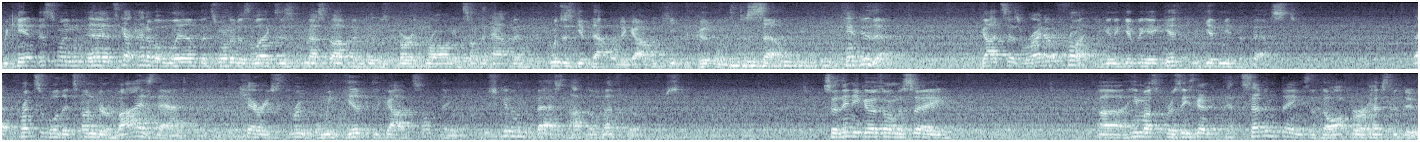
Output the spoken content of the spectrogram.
We can't, this one, eh, it's got kind of a limp, it's one of his legs is messed up and it was birthed wrong and something happened. We'll just give that one to God. We'll keep the good ones to sell. Can't do that. God says right up front, you're going to give me a gift, you give me the best. That principle that's underlies that carries through. When we give to God something, we should give him the best, not the leftovers. So then he goes on to say, uh, he must present, he's going to seven things that the offerer has to do.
